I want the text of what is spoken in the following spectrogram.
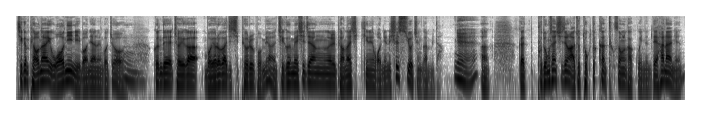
지금 변화의 원인이 뭐냐는 거죠. 음. 그런데 저희가 뭐 여러 가지 지표를 보면 지금의 시장을 변화시키는 원인은 실수요 증가입니다. 예. 아, 그러니까 부동산 시장은 아주 독특한 특성을 갖고 있는데 하나는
